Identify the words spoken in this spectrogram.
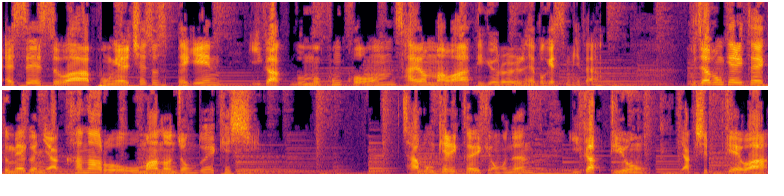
SS와 봉엘 최소 스펙인 이각, 무무, 콩콤, 사연마와 비교를 해보겠습니다. 무자본 캐릭터의 금액은 약 한화로 5만원 정도의 캐시. 자본 캐릭터의 경우는 이각 비용 약 10개와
